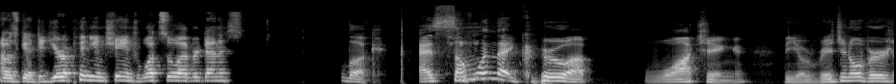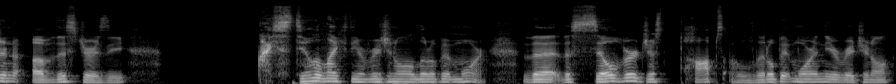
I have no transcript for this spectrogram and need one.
that was good. Did your opinion change whatsoever, Dennis? Look, as someone that grew up watching the original version of this jersey, I still like the original a little bit more. The the silver just pops a little bit more in the original.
